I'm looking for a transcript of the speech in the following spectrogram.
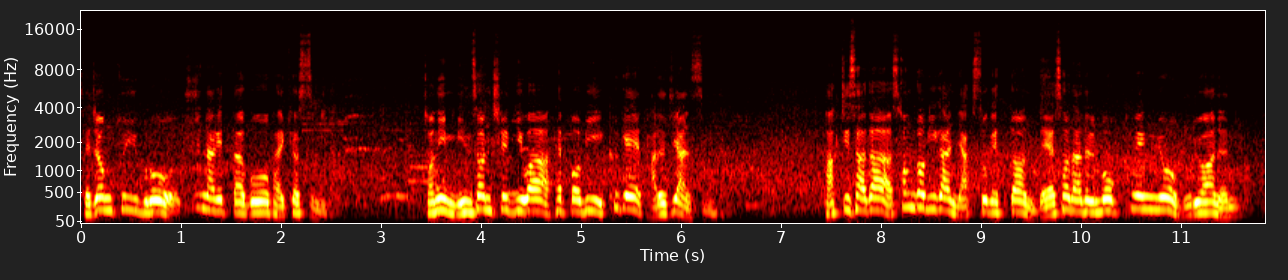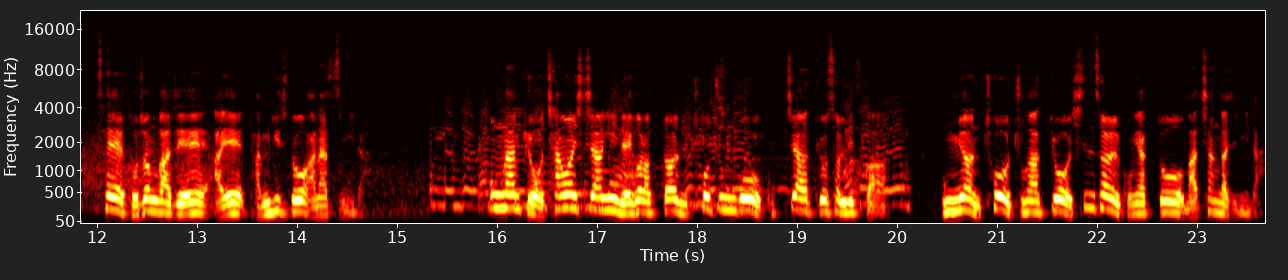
재정 투입으로 추진하겠다고 밝혔습니다. 전임 민선 7기와 해법이 크게 다르지 않습니다. 박 지사가 선거 기간 약속했던 내선 아들목 통행료 무료화는 새 도전 과제에 아예 담기지도 않았습니다. 홍남표 창원시장이 내걸었던 초중고 국제학교 설립과 북면 초중학교 신설 공약도 마찬가지입니다.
